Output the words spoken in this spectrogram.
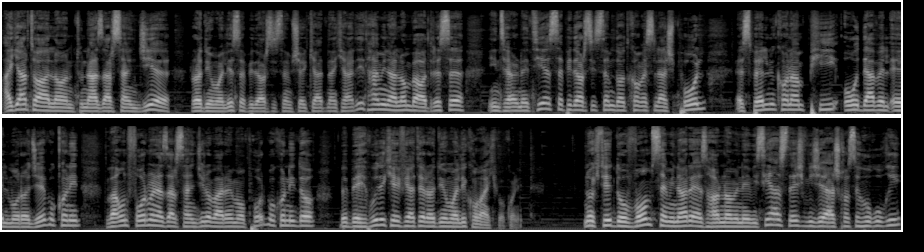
اگر تا الان تو نظرسنجی رادیو مالی سپیدار سیستم شرکت نکردید همین الان به آدرس اینترنتی سپیدار سیستم پول اسپل می‌کنم. P O L مراجعه بکنید و اون فرم نظرسنجی رو برای ما پر بکنید و به بهبود کیفیت رادیو مالی کمک بکنید. نکته دوم سمینار اظهارنامه نویسی هستش ویژه اشخاص حقوقی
